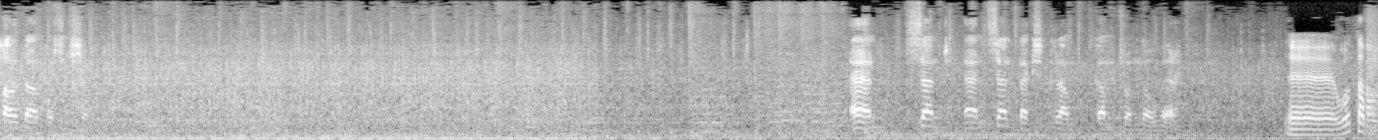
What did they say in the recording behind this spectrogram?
Hold that position. And sand and sandbags come come from nowhere. Uh, what about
